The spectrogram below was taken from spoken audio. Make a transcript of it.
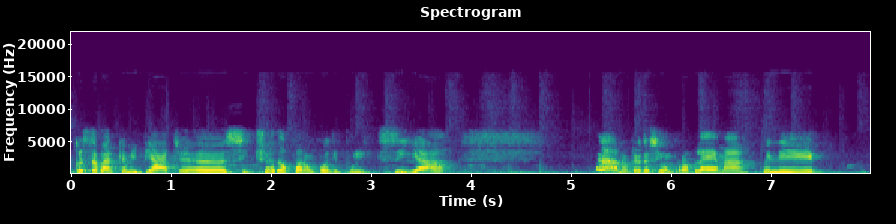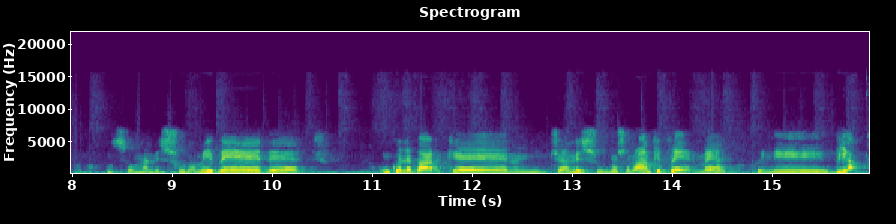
Questa barca mi piace, eh, sì c'è da fare un po' di pulizia, ma non credo sia un problema, quindi insomma nessuno mi vede, in quelle barche non c'è nessuno, sono anche ferme, quindi via!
